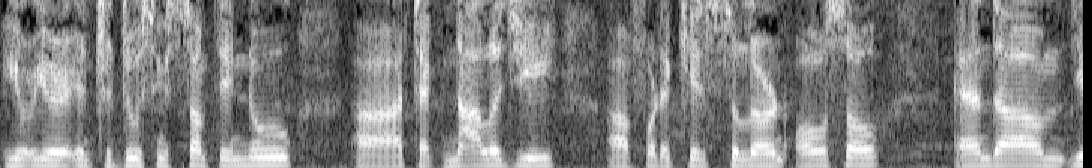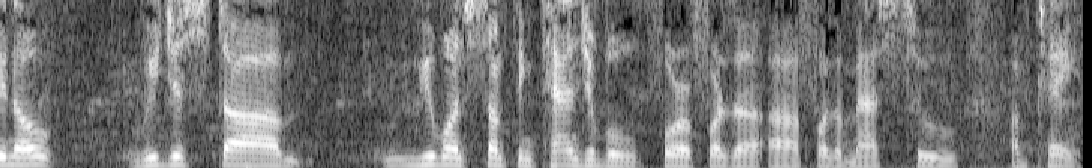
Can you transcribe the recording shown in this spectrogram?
you're, you're introducing something new uh technology uh for the kids to learn also and um you know we just um we want something tangible for for the uh for the mass to obtain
